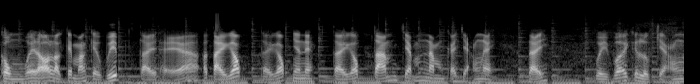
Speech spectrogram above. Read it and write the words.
Cùng với đó là cái mã kèo VIP tại thẻ ở tại gốc tại gốc nha anh em tại gốc 8.5 cả chặn này. Đấy vì với cái lượt chặn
